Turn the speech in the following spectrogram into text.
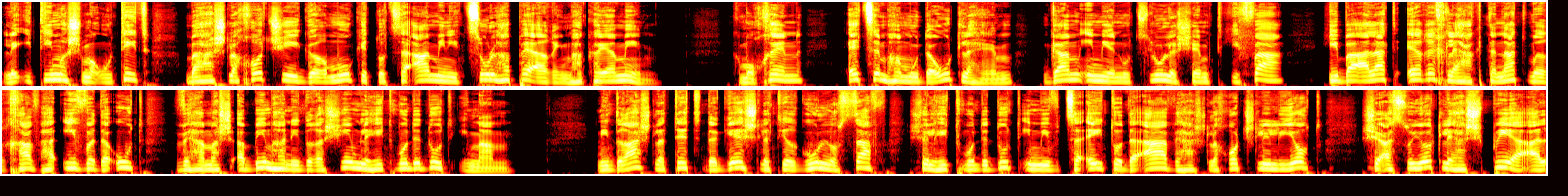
לעיתים משמעותית, בהשלכות שיגרמו כתוצאה מניצול הפערים הקיימים. כמו כן, עצם המודעות להם, גם אם ינוצלו לשם תקיפה, היא בעלת ערך להקטנת מרחב האי-ודאות והמשאבים הנדרשים להתמודדות עמם. נדרש לתת דגש לתרגול נוסף של התמודדות עם מבצעי תודעה והשלכות שליליות שעשויות להשפיע על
